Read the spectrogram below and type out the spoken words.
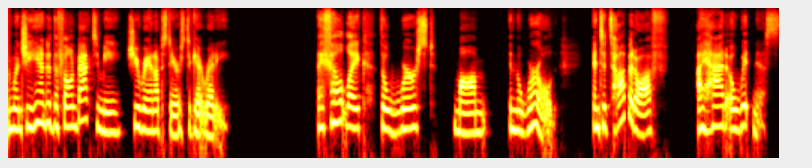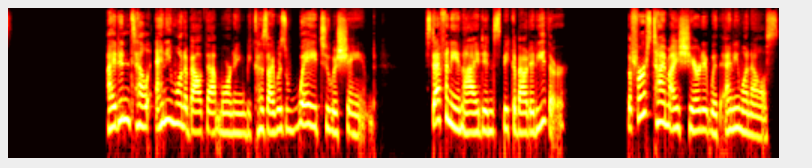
and when she handed the phone back to me, she ran upstairs to get ready. I felt like the worst mom in the world. And to top it off, I had a witness. I didn't tell anyone about that morning because I was way too ashamed. Stephanie and I didn't speak about it either. The first time I shared it with anyone else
